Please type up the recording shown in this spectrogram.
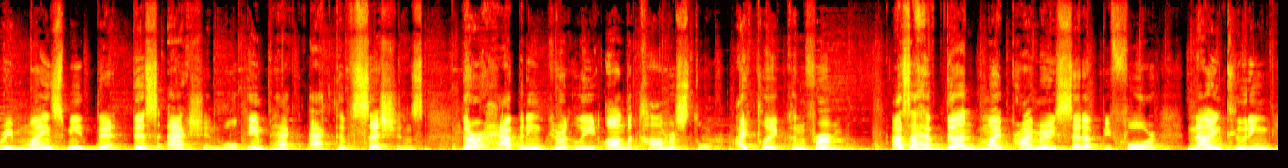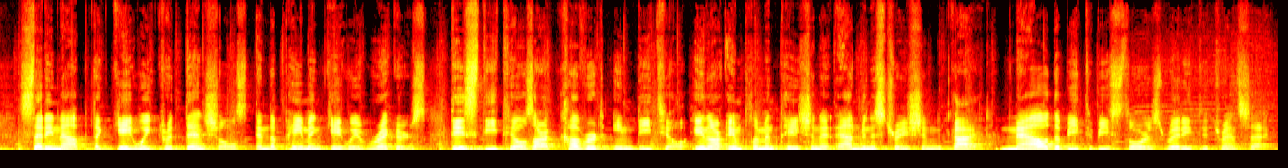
reminds me that this action will impact active sessions that are happening currently on the Commerce Store. I click Confirm. As I have done my primary setup before, now including setting up the gateway credentials and the payment gateway records, these details are covered in detail in our implementation and administration guide. Now the B2B store is ready to transact.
